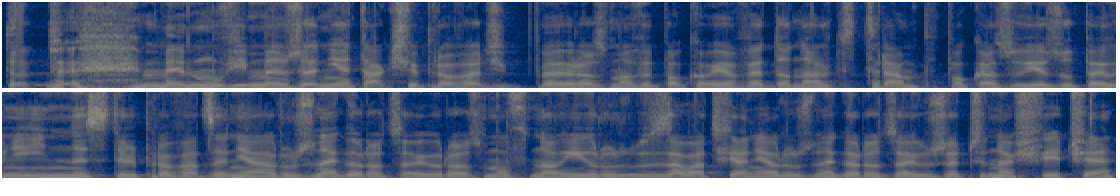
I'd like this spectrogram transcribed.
To my mówimy, że nie tak się prowadzi rozmowy pokojowe. Donald Trump pokazuje zupełnie inny styl prowadzenia różnego rodzaju rozmów, no i załatwiania różnego rodzaju rzeczy na świecie.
